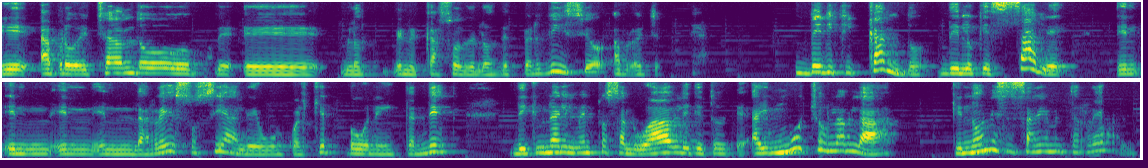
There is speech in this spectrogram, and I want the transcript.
eh, aprovechando, eh, en el caso de los desperdicios, verificando de lo que sale en, las redes sociales o en cualquier o en internet, de que un alimento saludable, que hay mucho bla bla que no necesariamente es real.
